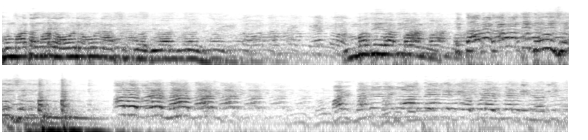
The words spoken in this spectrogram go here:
હું માતાજીને ઓળખી ના શક્યો દિવાળી મદિરા પાન એ તારા થયું છે અરે મેં ના પાડી. મારી સનેની વાત એટલે કે અપડાઈ મેથી નથી.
